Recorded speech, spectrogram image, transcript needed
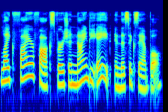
Like Firefox version 98 in this example.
